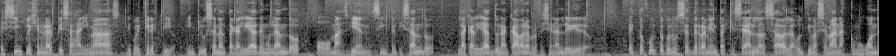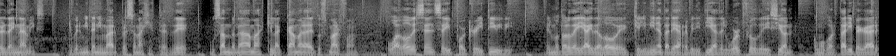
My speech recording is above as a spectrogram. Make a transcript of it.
es simple generar piezas animadas de cualquier estilo, incluso en alta calidad emulando o más bien sintetizando la calidad de una cámara profesional de video. Esto junto con un set de herramientas que se han lanzado en las últimas semanas como Wonder Dynamics, que permite animar personajes 3D usando nada más que la cámara de tu smartphone o Adobe Sensei for Creativity, el motor de AI de Adobe que elimina tareas repetitivas del workflow de edición, como cortar y pegar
